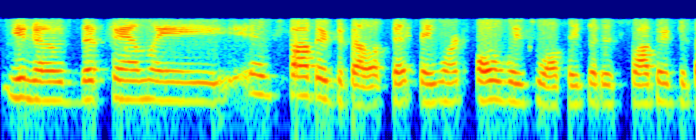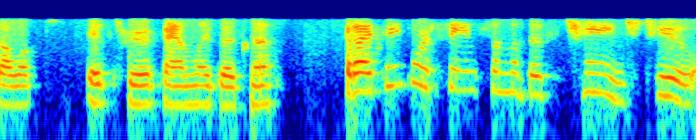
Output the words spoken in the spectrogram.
you know, the family, his father developed it. They weren't always wealthy, but his father developed it through a family business. But I think we're seeing some of this change too,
